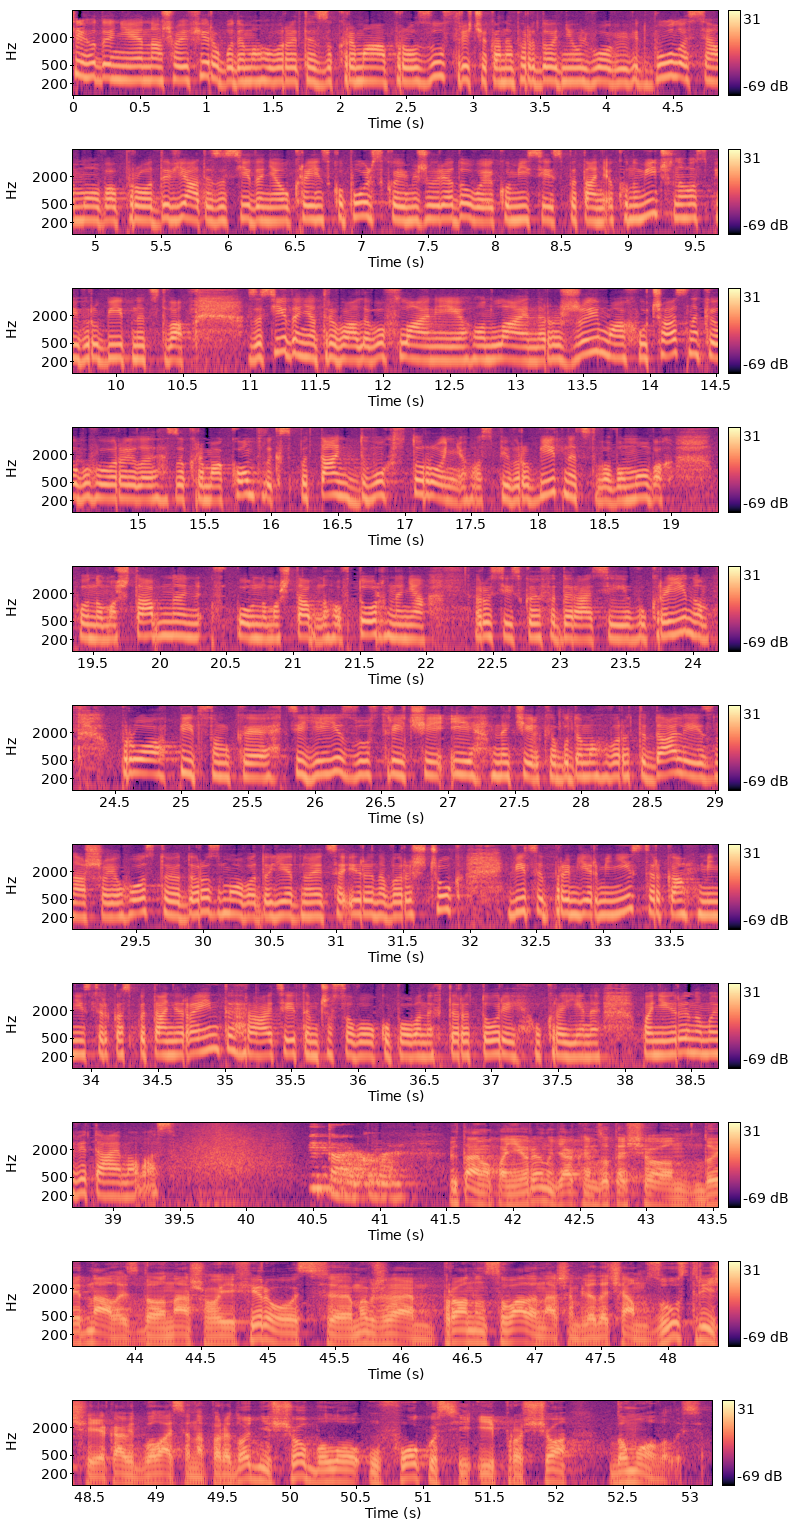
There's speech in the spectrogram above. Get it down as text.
цій годині нашого ефіру будемо говорити зокрема про зустріч, яка напередодні у Львові відбулася. Мова про дев'яте засідання українсько-польської міжурядової комісії з питань економічного співробітництва. Засідання тривали в офлайні онлайн режимах. Учасники обговорили зокрема комплекс питань двостороннього співробітництва в умовах повномасштабного вторгнення Російської Федерації в Україну. Про підсумки цієї зустрічі і не тільки будемо говорити далі із нашою гостею. До розмови доєднується Ірина Верещук, віце-прем'єр-міністерка, міністерка з питань реінтеграції тимчасово окупованих територій України. Пані Ірино, ми вітаємо вас. Вітаю, колеги. Вітаємо, пані Ірину. Дякуємо за те, що доєднались до нашого ефіру. Ось е, ми вже проанонсували нашим глядачам зустріч, яка відбулася напередодні. Що було у фокусі і про що домовилися?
